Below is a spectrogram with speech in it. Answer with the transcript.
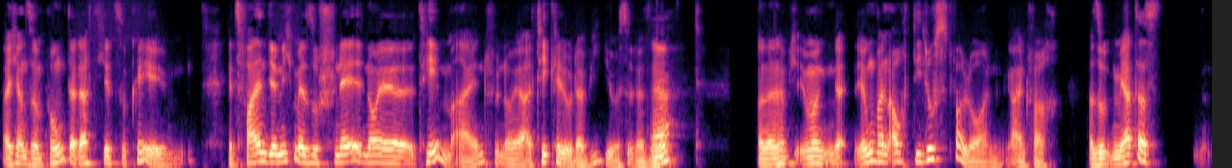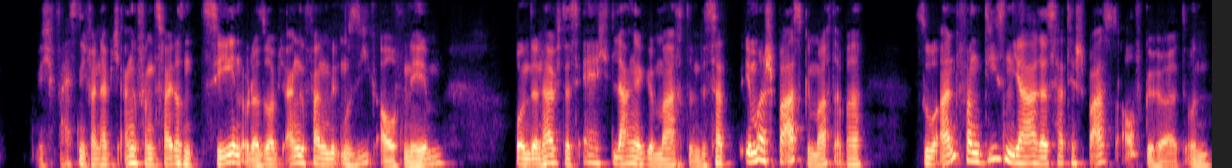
war ich an so einem Punkt, da dachte ich jetzt, okay, jetzt fallen dir nicht mehr so schnell neue Themen ein für neue Artikel oder Videos oder so. Ja. Und dann habe ich immer, irgendwann auch die Lust verloren, einfach. Also mir hat das, ich weiß nicht, wann habe ich angefangen, 2010 oder so habe ich angefangen mit Musik aufnehmen. Und dann habe ich das echt lange gemacht und es hat immer Spaß gemacht, aber so Anfang diesen Jahres hat der Spaß aufgehört. Und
